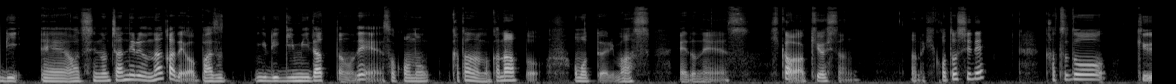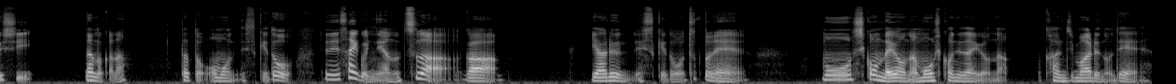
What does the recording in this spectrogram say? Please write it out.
り、えー、私のチャンネルの中ではバズり気味だったので、そこの方なのかなと思っております。えっ、ー、とね、氷川きよしさん、なんだっけ、今年で活動休止なのかな？だと思うんですけど、でね、最後にね、あのツアーがやるんですけど、ちょっとね、申し込んだような、申し込んでないような感じもあるので、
